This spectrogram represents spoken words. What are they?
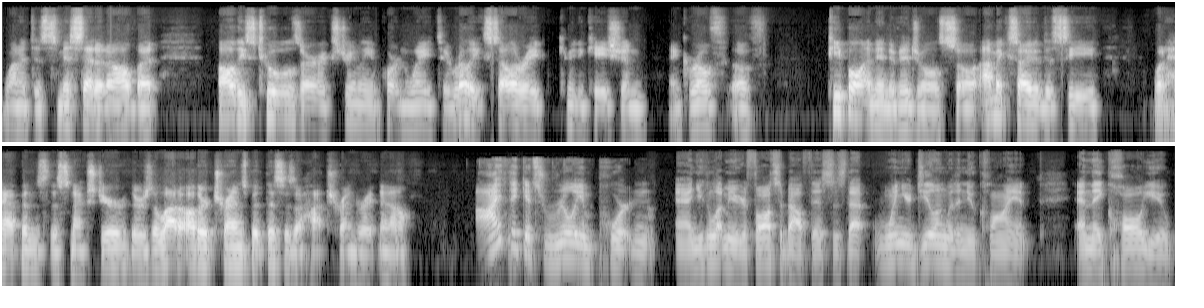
want to dismiss that at all, but all these tools are extremely important way to really accelerate communication and growth of people and individuals. So I'm excited to see what happens this next year. There's a lot of other trends, but this is a hot trend right now. I think it's really important, and you can let me know your thoughts about this, is that when you're dealing with a new client, and they call you,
